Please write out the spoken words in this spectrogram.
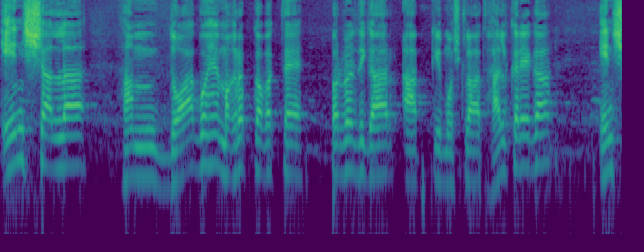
انشاءاللہ ہم دعا گو ہیں، مغرب کا وقت ہے، پروردگار آپ کی مشکلات حل کرے گا۔ انشاءاللہ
